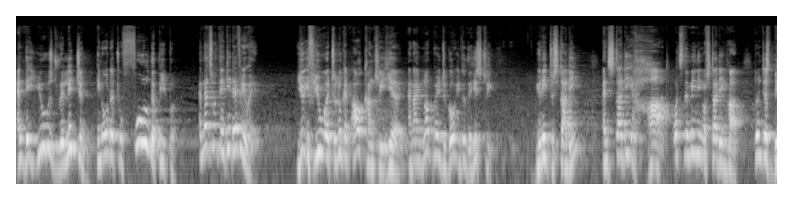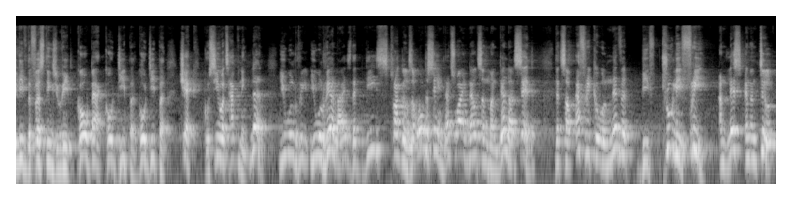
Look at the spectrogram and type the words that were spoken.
And they used religion in order to fool the people. And that's what they did everywhere. You, if you were to look at our country here, and I'm not going to go into the history, you need to study and study hard. What's the meaning of studying hard? Don't just believe the first things you read. Go back, go deeper, go deeper, check, go see what's happening. Learn. You will, re- you will realize that these struggles are all the same. That's why Nelson Mandela said that South Africa will never be truly free unless and until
